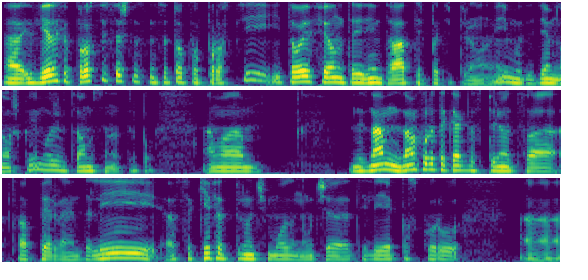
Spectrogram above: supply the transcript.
а, изглеждаха прости, всъщност не са толкова прости и той е фейл на един, два, три пъти примерно и му даде множко и може би това му се е натрупал. Ама не знам, не знам хората как възприемат това, това первене. Дали са кефят, примерно, че могат да научат или е по-скоро а,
